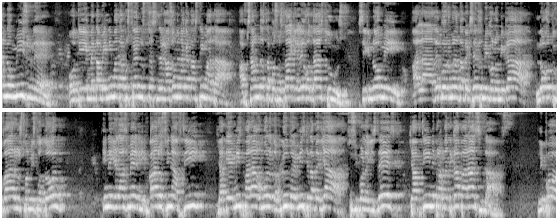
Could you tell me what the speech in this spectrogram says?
Αν νομίζουν ότι με τα μηνύματα που στέλνουν στα συνεργαζόμενα καταστήματα, αυξάνοντας τα ποσοστά και λέγοντάς τους συγγνώμη, αλλά δεν μπορούμε να τα απεξέλθουμε οικονομικά λόγω του βάρους των μισθωτών, είναι γελασμένοι. Βάρος είναι αυτή γιατί εμείς παράγουμε όλο το πλούτο, εμείς και τα παιδιά στους υπολογιστές και αυτή είναι πραγματικά παράσιτα. Λοιπόν,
